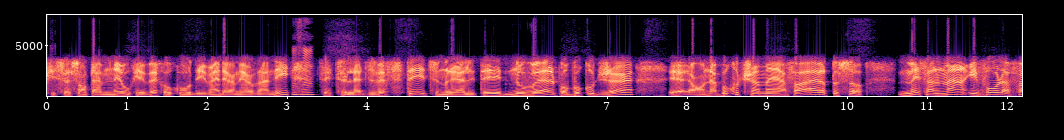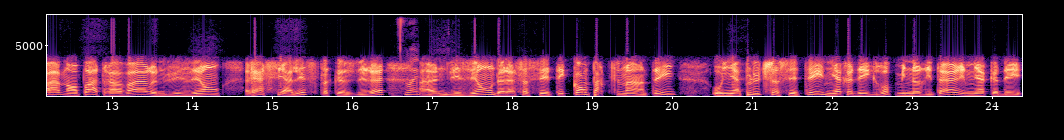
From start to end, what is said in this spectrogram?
qui se sont amenés au Québec au cours des 20 dernières années. C'est la diversité est une réalité nouvelle pour beaucoup de gens. on a beaucoup de chemin à faire, tout ça mais seulement il faut le faire non pas à travers une vision racialiste, que je dirais, une vision de la société compartimentée où il n'y a plus de société, il n'y a que des groupes minoritaires, il n'y a que des...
